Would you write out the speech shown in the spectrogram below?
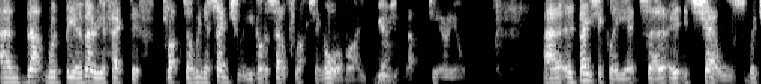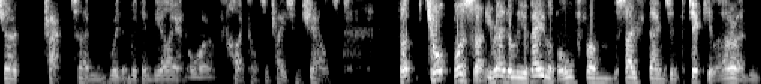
and that would be a very effective flux. I mean, essentially, you've got a self-fluxing ore by yeah. using that material. Uh, it basically, it's uh, it's shells which are trapped um, within the iron ore, high concentration shells. But chalk was certainly readily available from the South Downs in particular and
